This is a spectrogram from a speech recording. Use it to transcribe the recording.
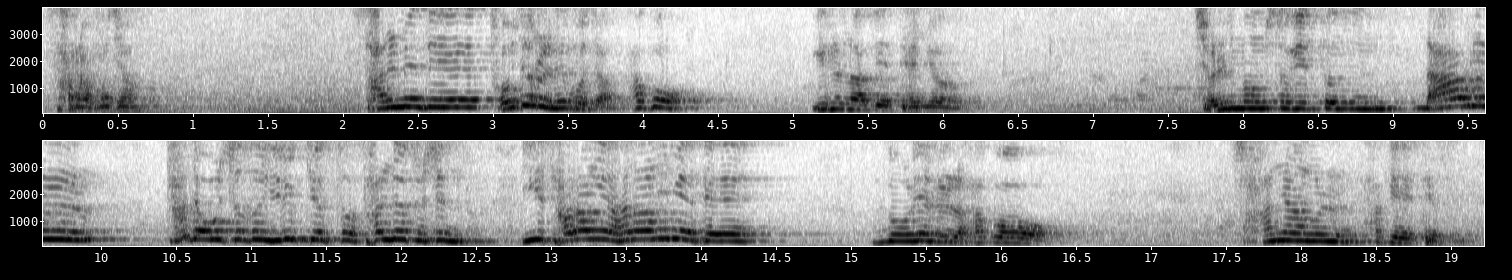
살아보자 삶에 대해 도전을 해보자 하고 일어나게 되며 절망 속에 있던 나를 찾아오셔서 일으켜서 살려주신 이 사랑의 하나님에 대해 노래를 하고 찬양을 하게 됐습니다.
